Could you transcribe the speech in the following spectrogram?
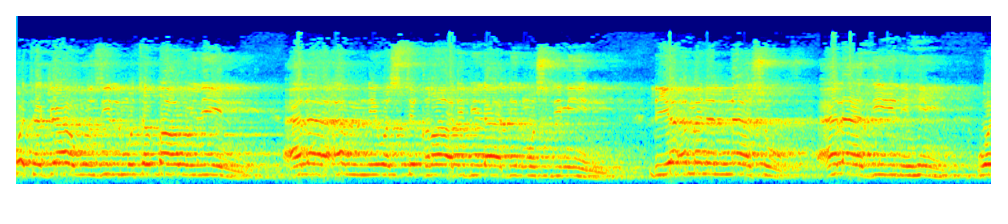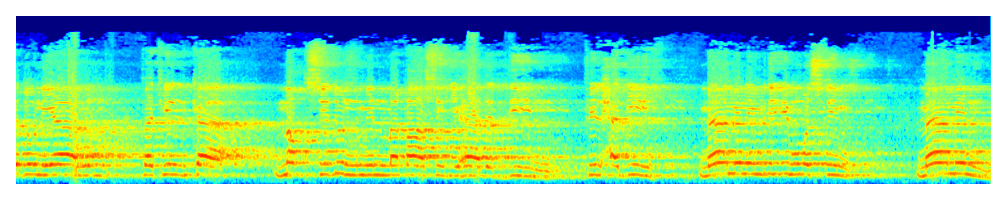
وتجاوز المتطاولين على أمن واستقرار بلاد المسلمين ليأمن الناس على دينهم ودنياهم فتلك مقصد من مقاصد هذا الدين. في الحديث ما من امرئ مسلم ما من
